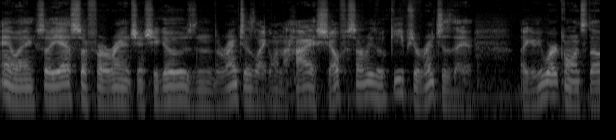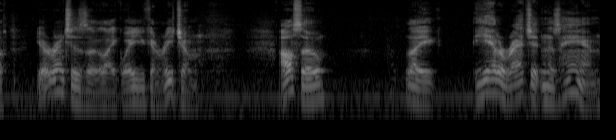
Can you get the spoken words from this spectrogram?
Anyway, so he asks her for a wrench, and she goes, and the wrench is like on the highest shelf for some reason. Who keeps your wrenches there? Like if you work on stuff, your wrenches are like where you can reach them. Also, like he had a ratchet in his hand,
